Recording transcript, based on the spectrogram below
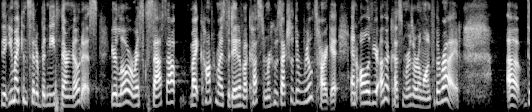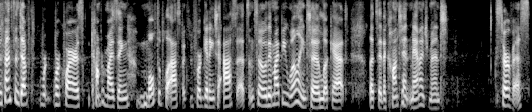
that you might consider beneath their notice. Your lower risk SaaS app might compromise the data of a customer who's actually the real target, and all of your other customers are along for the ride. Uh, defense in depth re requires compromising multiple aspects before getting to assets. And so they might be willing to look at, let's say, the content management service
